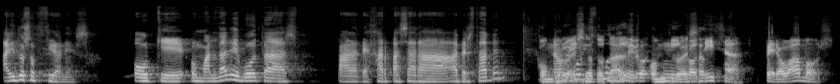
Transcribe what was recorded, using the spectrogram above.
hay dos opciones. O que o maldad de botas para dejar pasar a, a Verstappen. Compro No eso total. ni co- compro ni esa- cotiza, pero vamos.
